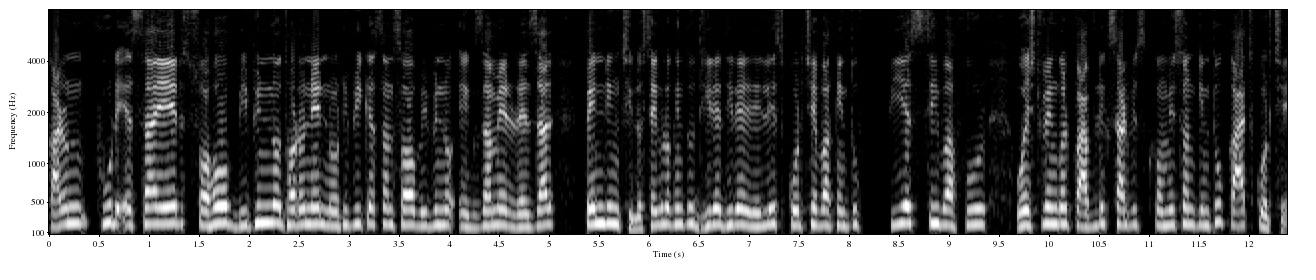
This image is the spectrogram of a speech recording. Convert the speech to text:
কারণ ফুড এসআই এর সহ বিভিন্ন ধরনের নোটিফিকেশন সহ বিভিন্ন এক্সামের রেজাল্ট পেন্ডিং ছিল। সেগুলো কিন্তু ধীরে ধীরে রিলিজ করছে বা কিন্তু পিএসসি বা food West Bengal Public Service Commission কিন্তু কাজ করছে।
